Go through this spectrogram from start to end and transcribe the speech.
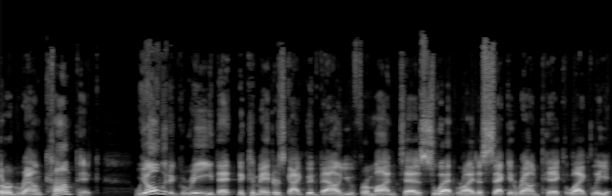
third round comp pick. We all would agree that the Commanders got good value for Montez Sweat, right? A second round pick, likely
